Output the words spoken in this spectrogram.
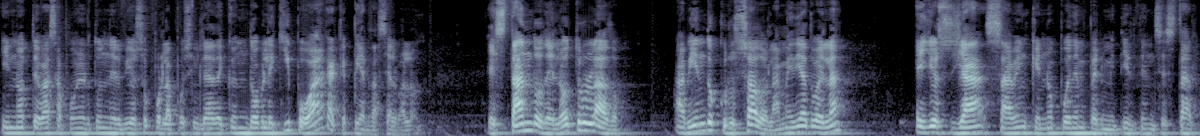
y no te vas a poner tú nervioso por la posibilidad de que un doble equipo haga que pierdas el balón. Estando del otro lado, habiendo cruzado la media duela, ellos ya saben que no pueden permitirte encestar.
